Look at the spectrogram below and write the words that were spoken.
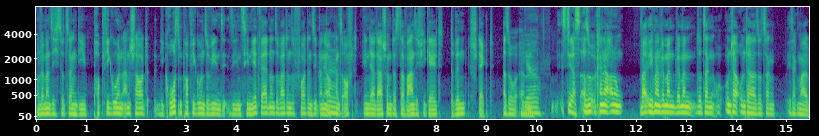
Und wenn man sich sozusagen die Popfiguren anschaut, die großen Popfiguren, so wie sie inszeniert werden und so weiter und so fort, dann sieht man ja auch mhm. ganz oft in der Darstellung, dass da wahnsinnig viel Geld drin steckt. Also ähm, ja. ist dir das, also keine Ahnung, weil ich meine, wenn man, wenn man sozusagen unter, unter sozusagen ich sag mal,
